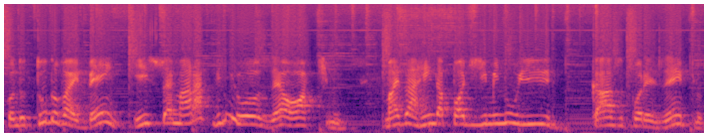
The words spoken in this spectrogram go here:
Quando tudo vai bem, isso é maravilhoso, é ótimo. Mas a renda pode diminuir. Caso, por exemplo,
